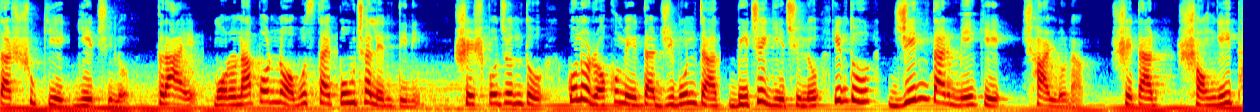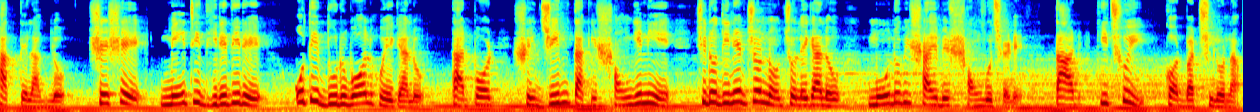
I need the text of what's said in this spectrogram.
তার শুকিয়ে গিয়েছিল। প্রায় মরণাপন্ন অবস্থায় পৌঁছালেন তিনি। শেষ পর্যন্ত কোনো রকমে তার জীবনটা বেঁচে গিয়েছিল, কিন্তু জিন তার মেয়েকে ছাড়ল না। সে তার সঙ্গেই থাকতে লাগল। শেষে মেয়েটি ধীরে ধীরে অতি দুর্বল হয়ে গেল। তারপর সেই জিন তাকে সঙ্গে নিয়ে চিরদিনের জন্য চলে গেল মৌলবী সাহেবের সঙ্গ ছেড়ে। তার কিছুই করবার ছিল না।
